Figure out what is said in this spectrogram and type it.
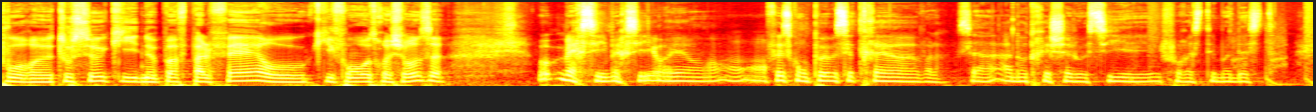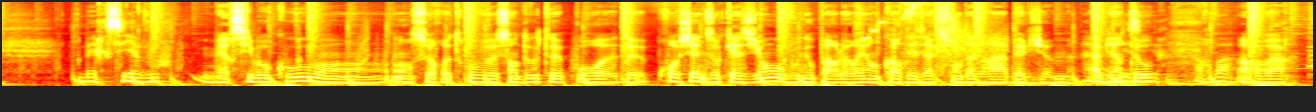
pour euh, tous ceux qui ne peuvent pas le faire ou qui font autre chose. merci, merci. on, fait ce qu'on peut, c'est très, voilà, c'est à, notre échelle aussi et il faut rester modeste. Merci à vous. Merci beaucoup. On, se retrouve sans doute pour de prochaines occasions où vous nous parlerez encore des actions d'Adra Belgium. À, bientôt. Au revoir. Au revoir.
